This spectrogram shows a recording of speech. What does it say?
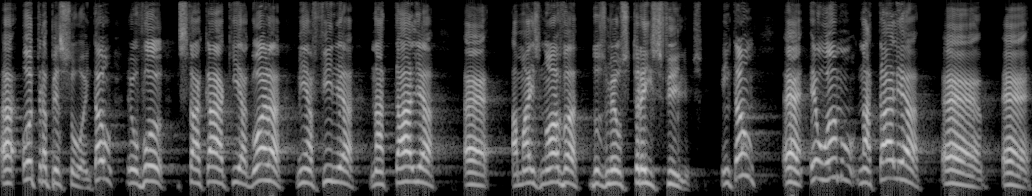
a outra pessoa. Então, eu vou destacar aqui agora minha filha Natália, é, a mais nova dos meus três filhos. Então, é, eu amo Natália é, é,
